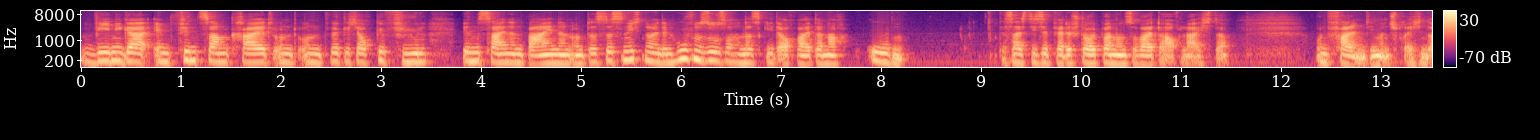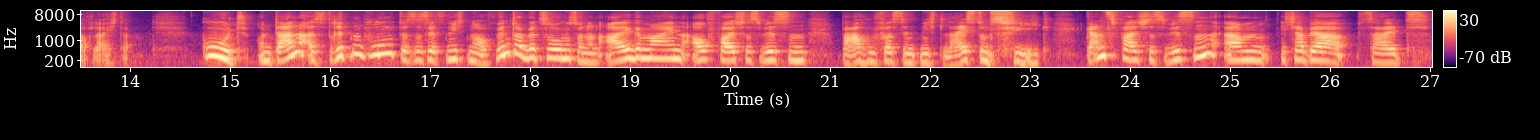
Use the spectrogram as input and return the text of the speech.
weniger Empfindsamkeit und, und wirklich auch Gefühl in seinen Beinen. Und das ist nicht nur in den Hufen so, sondern das geht auch weiter nach oben. Das heißt, diese Pferde stolpern und so weiter auch leichter und fallen dementsprechend auch leichter. Gut, und dann als dritten Punkt, das ist jetzt nicht nur auf Winter bezogen, sondern allgemein auch falsches Wissen, Barhufer sind nicht leistungsfähig. Ganz falsches Wissen. Ähm, ich habe ja seit,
